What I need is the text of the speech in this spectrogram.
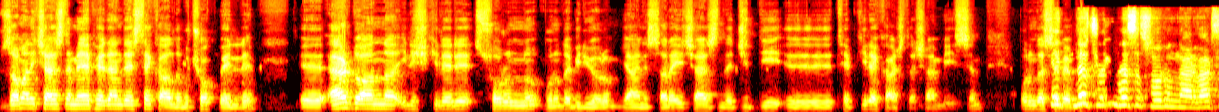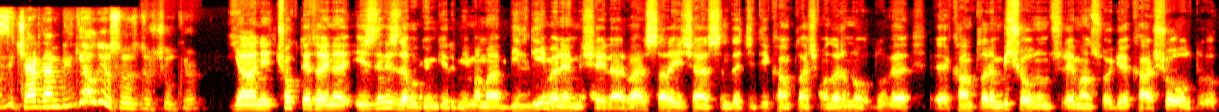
Zaman içerisinde MHP'den destek aldı bu çok belli. E, Erdoğan'la ilişkileri sorunlu bunu da biliyorum. Yani saray içerisinde ciddi e, tepkiyle karşılaşan bir isim. Bunun da sebebi nasıl nasıl sorunlar var? Siz içeriden bilgi alıyorsunuzdur çünkü. Yani çok detayına izninizle bugün girmeyeyim ama bildiğim önemli şeyler var. Saray içerisinde ciddi kamplaşmaların olduğu ve e, kampların birçoğunun Süleyman Soylu'ya karşı olduğu,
